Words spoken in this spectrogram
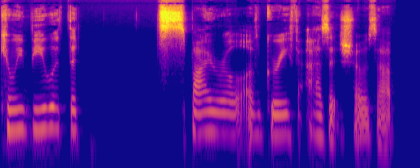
can we be with the spiral of grief as it shows up?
